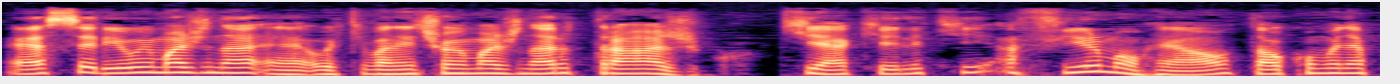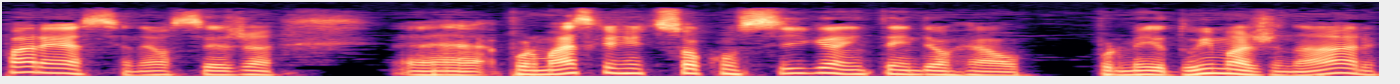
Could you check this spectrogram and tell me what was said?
é, seria o, imaginário, é, o equivalente ao imaginário trágico, que é aquele que afirma o real tal como ele aparece, né? Ou seja, é, por mais que a gente só consiga entender o real por meio do imaginário,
